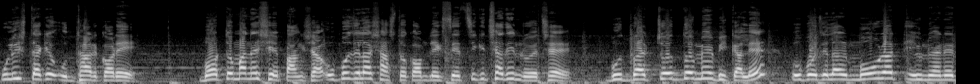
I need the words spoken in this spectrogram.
পুলিশ তাকে উদ্ধার করে। বর্তমানে সে পাংশা উপজেলা স্বাস্থ্য কমপ্লেক্সে চিকিৎসাধীন রয়েছে। বুধবার চোদ্দ মে বিকালে উপজেলার মৌরাট ইউনিয়নের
